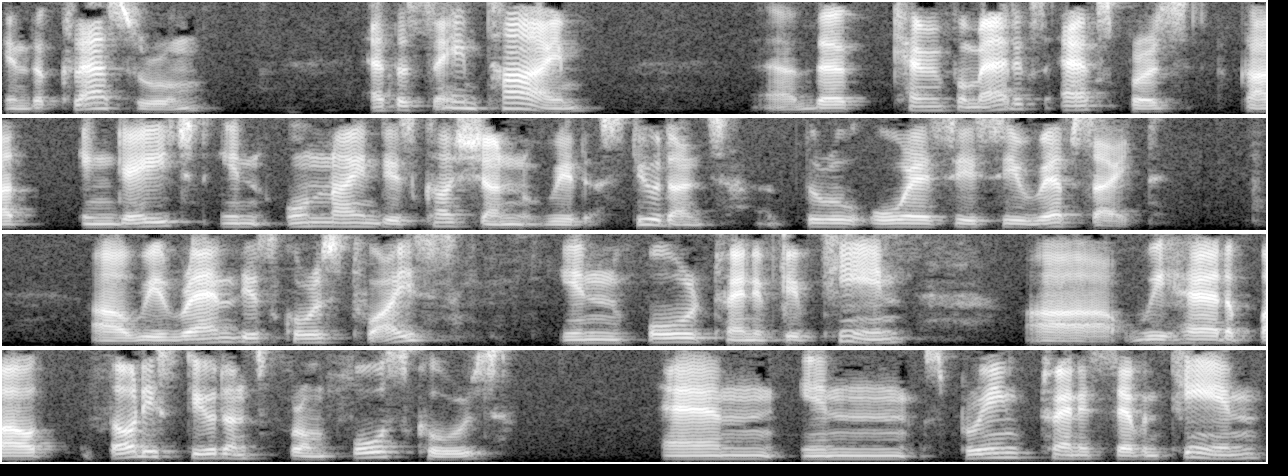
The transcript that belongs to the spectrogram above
in the classroom. At the same time, the cheminformatics experts got engaged in online discussion with students through OLCC website. Uh, we ran this course twice in fall 2015, uh, we had about 30 students from four schools, and in spring 2017,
